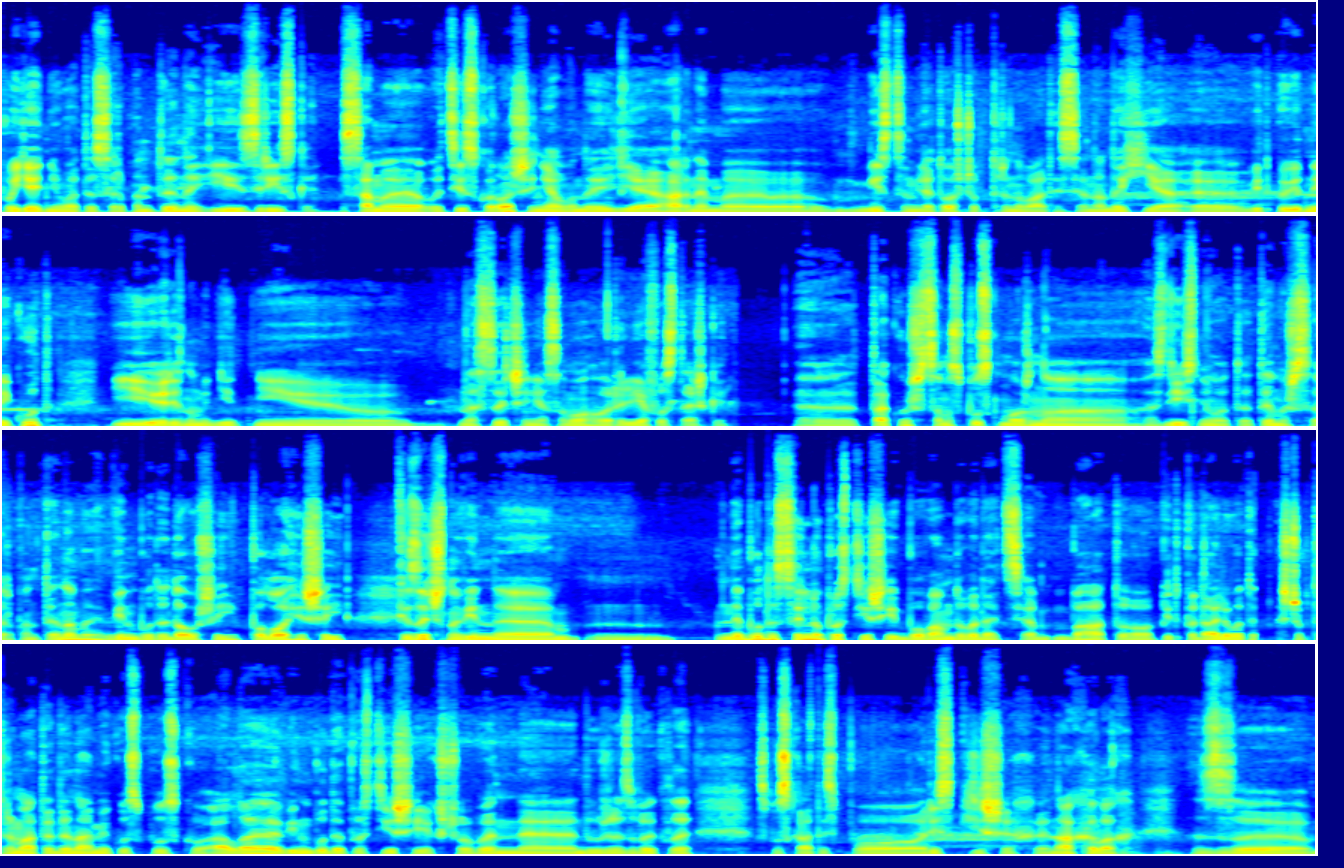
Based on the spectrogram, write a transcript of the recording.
поєднувати серпантини і зрізки. Саме оці скорочення вони є гарним місцем для того, щоб тренуватися. На них є відповідний кут і різноманітні насичення самого рельєфу стежки. Також сам спуск можна здійснювати тими ж серпантинами. Він буде довший, пологіший. Фізично він не буде сильно простіший, бо вам доведеться багато підпедалювати, щоб тримати динаміку спуску, але він буде простіший, якщо ви не дуже звикли спускатись по різкіших нахилах з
